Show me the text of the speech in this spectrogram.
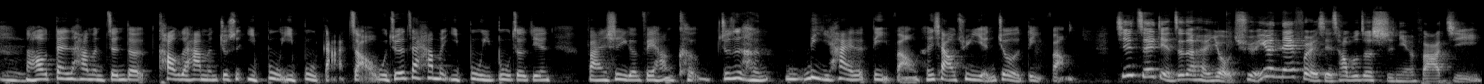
嗯然后，但是他们真的靠着他们就是一步一步打造。我觉得在他们一步一步这间，反而是一个非常可就是很厉害的地方，很想要去研究的地方。其实这一点真的很有趣，因为 Netflix 也差不多这十年发迹，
